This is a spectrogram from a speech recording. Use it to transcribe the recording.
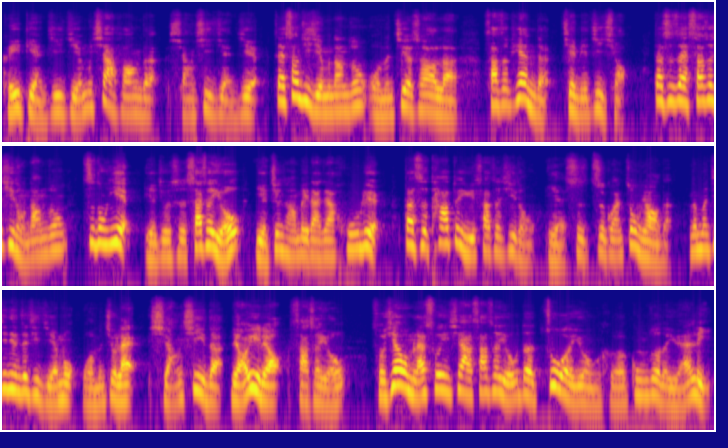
可以点击节目下方的详细简介。在上期节目当中，我们介绍了刹车片的鉴别技巧，但是在刹车系统当中，制动液也就是刹车油也经常被大家忽略。但是它对于刹车系统也是至关重要的。那么今天这期节目，我们就来详细的聊一聊刹车油。首先，我们来说一下刹车油的作用和工作的原理。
